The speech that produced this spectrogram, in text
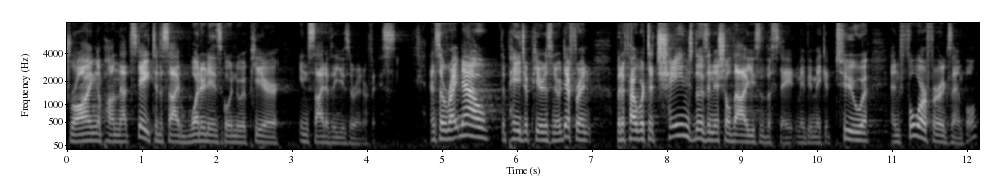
drawing upon that state to decide what it is going to appear inside of the user interface. And so right now, the page appears no different. But if I were to change those initial values of the state, maybe make it 2 and 4, for example,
